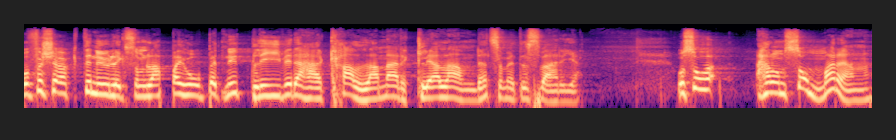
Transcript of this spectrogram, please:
Och försökte nu liksom lappa ihop ett nytt liv i det här kalla, märkliga landet som heter Sverige. Och så härom sommaren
